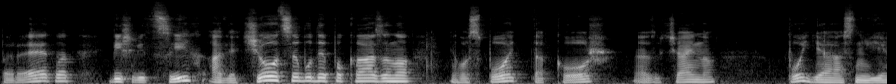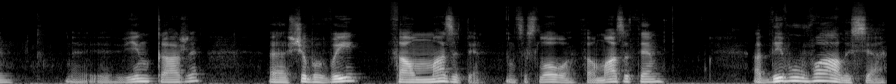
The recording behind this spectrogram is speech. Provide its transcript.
переклад, більше від цих. А для чого це буде показано? Господь також звичайно, пояснює. Він каже, щоб ви тhaumazите, це слово а дивувалися,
